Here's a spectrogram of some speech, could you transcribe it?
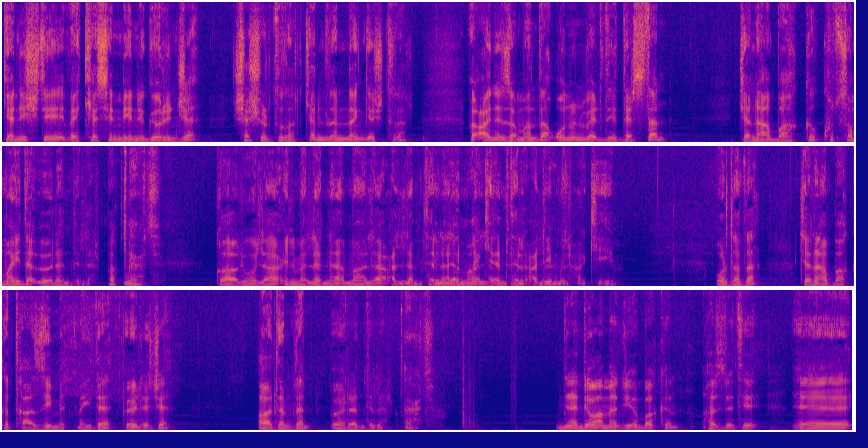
genişliği ve kesinliğini görünce şaşırdılar, kendilerinden geçtiler. Ve aynı zamanda onun verdiği dersten Cenab-ı Hakk'ı kutsamayı da öğrendiler. Bak. Evet. Galu la ilme lena ma la allamtena inneke entel alimul hakim. Orada da Cenab-ı Hakk'ı tazim etmeyi de böylece Adem'den öğrendiler. Evet. Yine devam ediyor bakın Hazreti e,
